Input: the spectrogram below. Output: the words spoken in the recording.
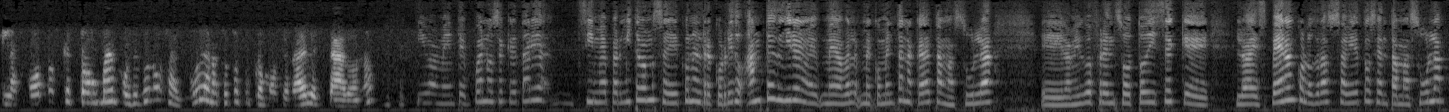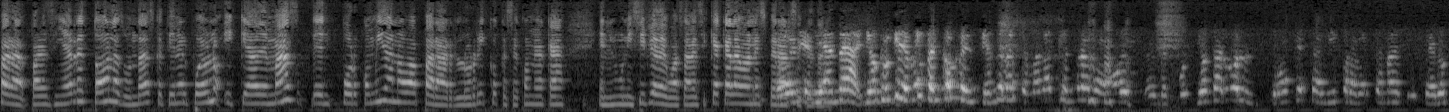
y las fotos que toman, pues eso nos ayuda a nosotros a promocionar el estado, ¿no? Efectivamente. Bueno, secretaria, si me permite, vamos a seguir con el recorrido. Antes de ir, eh, me, comentan acá de Tamazula, eh, el amigo Fren Soto dice que lo esperan con los brazos abiertos en Tamazula para, para enseñarle todas las bondades que tiene el pueblo y que además eh, por comida no va a parar lo rico que se come acá en el municipio de Guasave. Así que acá la van a esperar, Oye, secretaria. Diana, yo creo que ya me están convenciendo la semana que entra. Después yo salgo, el- tengo que salir para ver tema de cruceros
